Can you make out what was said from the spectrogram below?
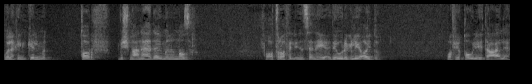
ولكن كلمة طرف مش معناها دايما النظر. فأطراف الإنسان هي أيديه ورجليه أيضا. وفي قوله تعالى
